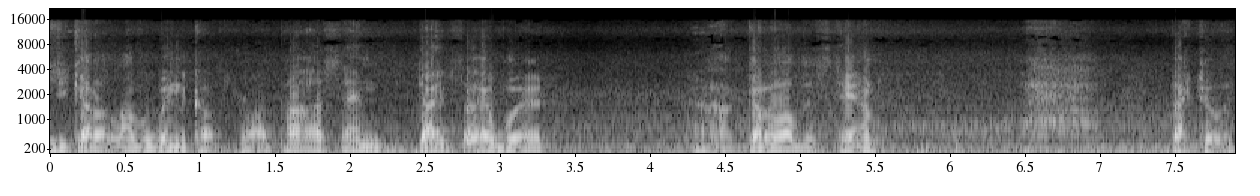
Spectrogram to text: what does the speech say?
You gotta love it when the cops drive past and don't say a word. Oh, gotta love this town. Back to it.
